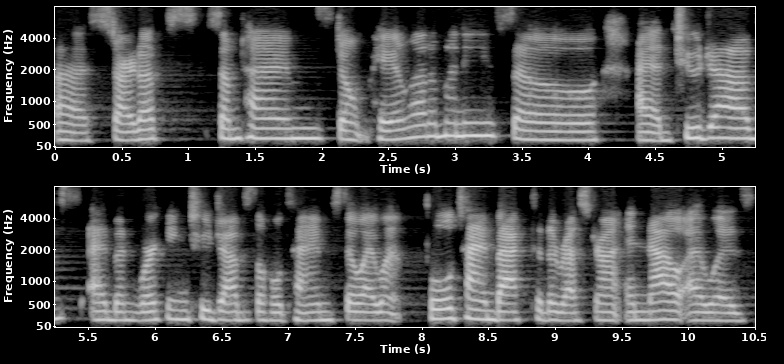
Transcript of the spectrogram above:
uh, startups sometimes don't pay a lot of money. So I had two jobs. I'd been working two jobs the whole time. So I went full time back to the restaurant. And now I was,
